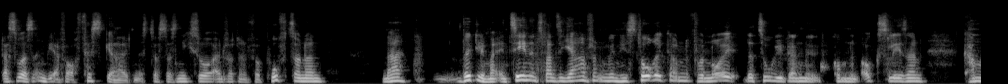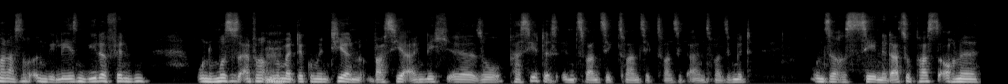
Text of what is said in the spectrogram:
dass sowas irgendwie einfach auch festgehalten ist, dass das nicht so einfach dann verpufft, sondern na, wirklich mal in 10, in 20 Jahren von irgendwelchen Historikern, von neu dazugegangenen kommenden Ox-Lesern, kann man das noch irgendwie lesen, wiederfinden und muss es einfach Mhm. nur mal dokumentieren, was hier eigentlich äh, so passiert ist in 2020, 2021 mit unserer Szene. Dazu passt auch eine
